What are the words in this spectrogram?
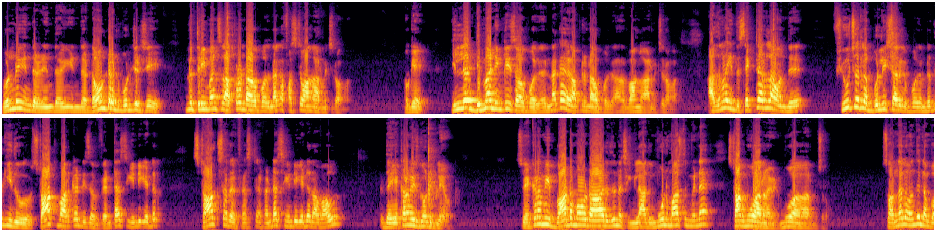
ஒன்று இந்த இந்த இந்த டவுன் ட்ரெண்ட் முடிஞ்சிடுச்சு இன்னும் த்ரீ மந்த்ஸில் அப் டவுன் ஆக போகுதுனாக்கா ஃபஸ்ட்டு வாங்க ஆரம்பிச்சிருவாங்க. ஓகே இல்லை டிமாண்ட் இன்க்ரீஸ் ஆக போகுதுனாக்கா அப் டவுன் ஆக போகுது வாங்க ஆரம்பிச்சிருவாங்க. அதனால இந்த செக்டர்லாம் வந்து ஃபியூச்சரில் புல்லிஷாக இருக்க போகுதுன்றதுக்கு இது stock market is a fantastic indicator stocks are fantastic indicator of how the economy is going to play out so economy bottom out ஆகுதுன்னு வச்சுங்களேன் அது மூணு மாதத்துக்கு முன்னே ஸ்டாக் மூவ் ஆக மூவ் ஆக ஆரம்பிச்சிடும் ஸோ அதனால வந்து நம்ம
